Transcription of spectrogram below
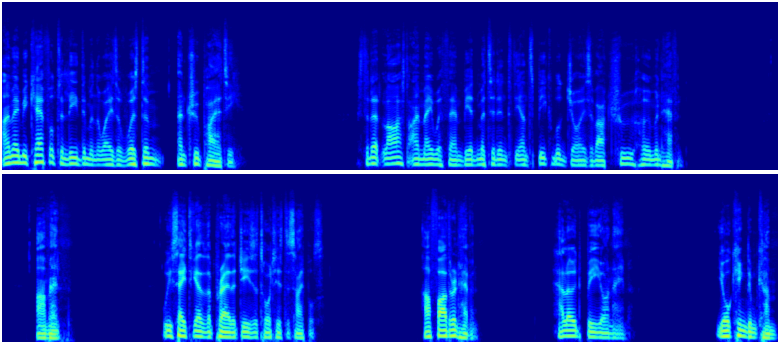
I may be careful to lead them in the ways of wisdom and true piety, so that at last I may with them be admitted into the unspeakable joys of our true home in heaven. Amen. We say together the prayer that Jesus taught his disciples Our Father in heaven, hallowed be your name. Your kingdom come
